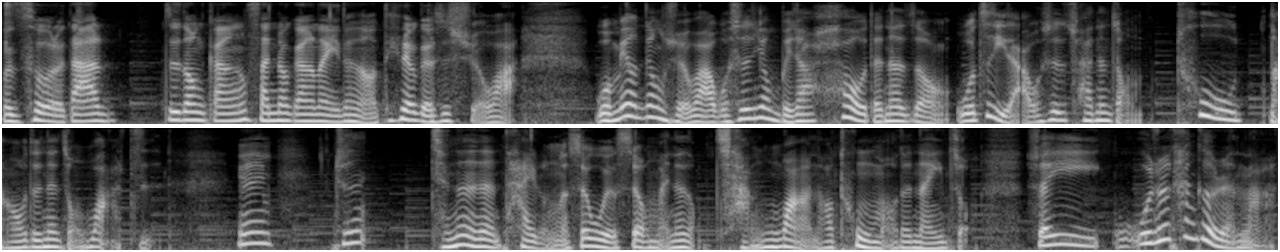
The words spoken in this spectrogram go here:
我错了，大家。自动刚刚删掉刚刚那一段哦。第六个是雪袜，我没有用雪袜，我是用比较厚的那种。我自己啦，我是穿那种兔毛的那种袜子，因为就是前阵子真的太冷了，所以我有是有买那种长袜，然后兔毛的那一种。所以我觉得看个人啦。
